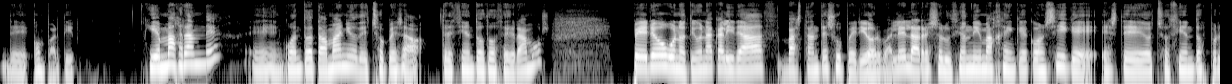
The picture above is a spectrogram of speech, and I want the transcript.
de compartir. Y es más grande en cuanto a tamaño, de hecho pesa 312 gramos pero bueno, tiene una calidad bastante superior, ¿vale? La resolución de imagen que consigue es de 800 x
